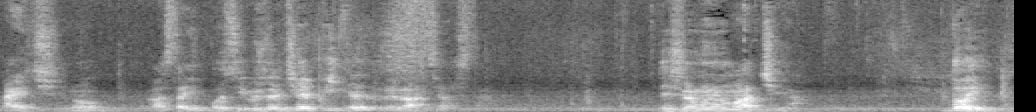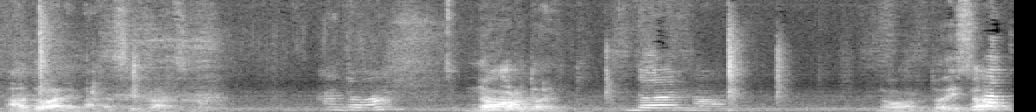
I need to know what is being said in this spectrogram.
Aici, nu? Asta e imposibil și de ce pică relația asta? Deci rămâne numai aceea. 2. A doua remată situație. A doua? 9 ori 2. 2 ori 9. 9 ori 2 sau...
